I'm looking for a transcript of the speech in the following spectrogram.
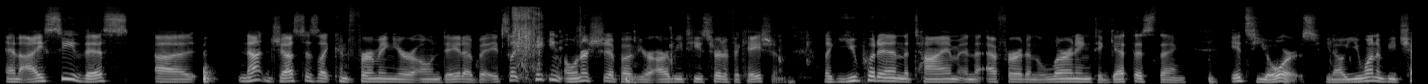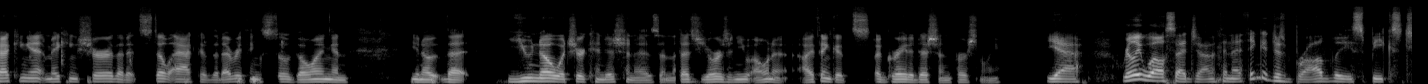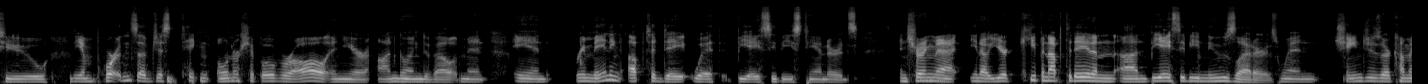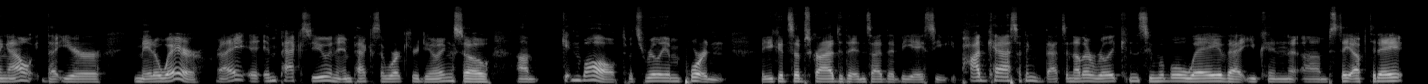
and I see this uh not just as like confirming your own data, but it's like taking ownership of your RBT certification. Like you put in the time and the effort and the learning to get this thing. It's yours. You know, you want to be checking it, making sure that it's still active, that everything's still going and you know that you know what your condition is and that's yours and you own it. I think it's a great addition personally. Yeah, really well said, Jonathan. I think it just broadly speaks to the importance of just taking ownership overall in your ongoing development and remaining up to date with BACB standards, ensuring mm-hmm. that you know you're keeping up to date on, on BACB newsletters when changes are coming out that you're made aware. Right, it impacts you and it impacts the work you're doing. So um, get involved. It's really important. You could subscribe to the Inside the BACB podcast. I think that's another really consumable way that you can um, stay up to date.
